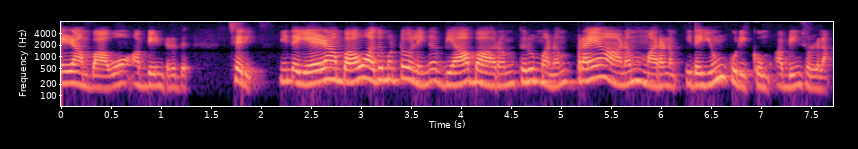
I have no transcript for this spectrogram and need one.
ஏழாம் பாவம் அப்படின்றது. சரி இந்த ஏழாம் பாவம் அது மட்டும் இல்லைங்க வியாபாரம் திருமணம் பிரயாணம் மரணம் இதையும் குறிக்கும் அப்படின்னு சொல்லலாம்.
